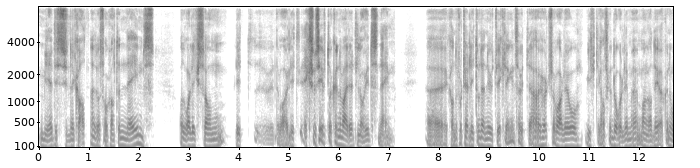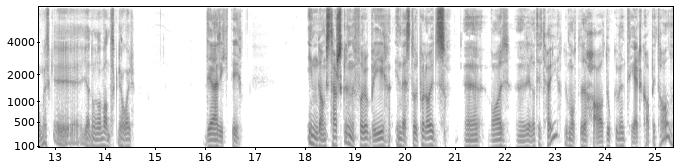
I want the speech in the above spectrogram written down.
med disse syndikatene. Det var såkalte names. Og det var liksom litt, det var litt eksklusivt å kunne være et Lloyds name. Eh, kan du fortelle litt om denne utviklingen? Så vidt jeg har hørt, så var det jo, gikk det ganske dårlig med mange av de økonomisk gjennom noen vanskelige år. Det er riktig. Inngangsterskelen for å bli investor på Lloyds eh, var eh, relativt høy. Du måtte ha dokumentert kapital,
